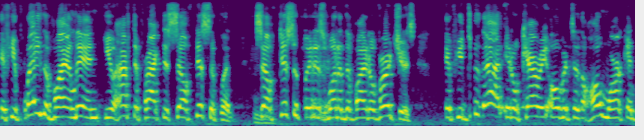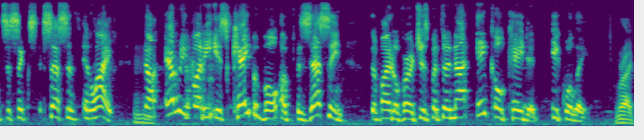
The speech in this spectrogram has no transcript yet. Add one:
If you play the violin, you have to practice self discipline. Hmm. Self discipline is one of the vital virtues. If you do that, it'll carry over to the homework and to success in life. Mm-hmm. Now, everybody is capable of possessing the vital virtues, but they're not inculcated equally. Right.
